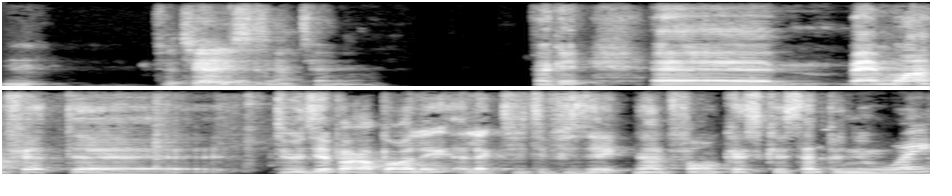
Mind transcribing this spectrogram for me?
Mmh. Tu aller, c'est OK. Euh, ben moi, en fait, euh, tu veux dire par rapport à l'activité physique, dans le fond, qu'est-ce que ça peut nous. Oui.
